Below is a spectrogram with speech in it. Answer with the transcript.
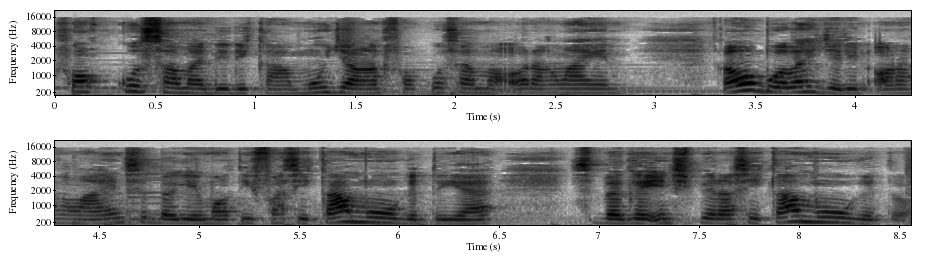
Fokus sama diri kamu jangan fokus sama orang lain. Kamu boleh jadiin orang lain sebagai motivasi kamu gitu ya sebagai inspirasi kamu gitu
